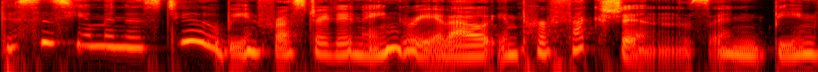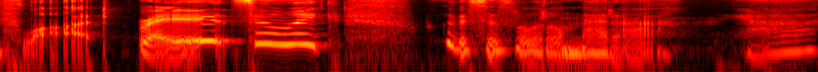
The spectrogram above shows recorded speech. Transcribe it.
this is humanness too, being frustrated and angry about imperfections and being flawed, right? So, like, ooh, this is a little meta. Yeah.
